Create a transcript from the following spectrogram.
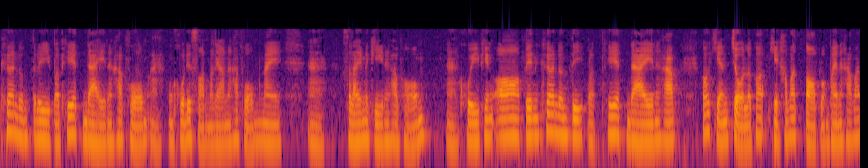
เครื่องดนตรีประเภทใดนะครับ ผมอ่าคุณครูได้สอนมาแล้วนะครับ ผมในอ่าสไลด์เมื่อกี้นะครับ ผมอ่าขลุ่ยเพียงอเป็นเครื่องดนตรีประเภทใดนะครับ ก็เขียนโจทย์แล้วก็เขียนคำว่าตอบลงไปนะครับ ว่า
